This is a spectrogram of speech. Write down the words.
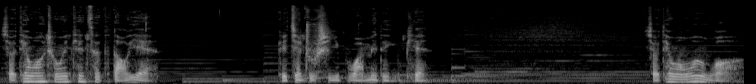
小天王成为天才的导演，给建筑师一部完美的影片。小天王问我：“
